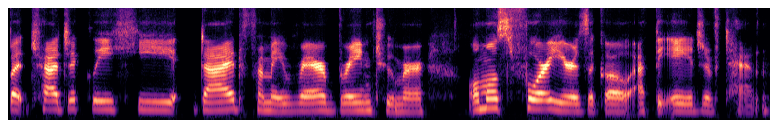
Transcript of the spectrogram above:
but tragically, he died from a rare brain tumor almost four years ago at the age of 10.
